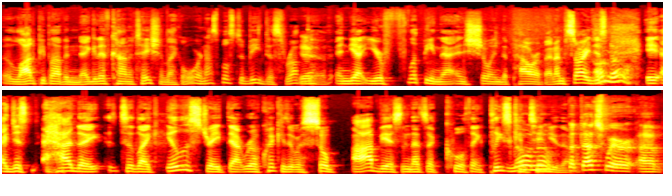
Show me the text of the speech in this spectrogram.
a lot of people have a negative connotation like oh we're not supposed to be disruptive yeah. and yet you're flipping that and showing the power of it i'm sorry just oh, no. it, i just had to to like illustrate that real quick because it was so obvious and that's a cool thing please no, continue no. though but that's where um,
